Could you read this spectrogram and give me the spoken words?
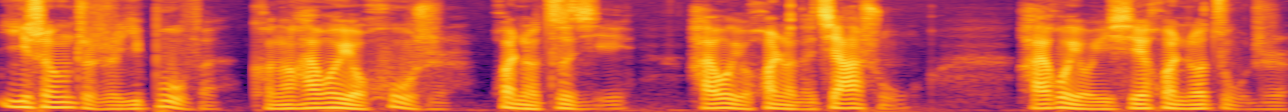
医生只是一部分，可能还会有护士、患者自己，还会有患者的家属，还会有一些患者组织。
